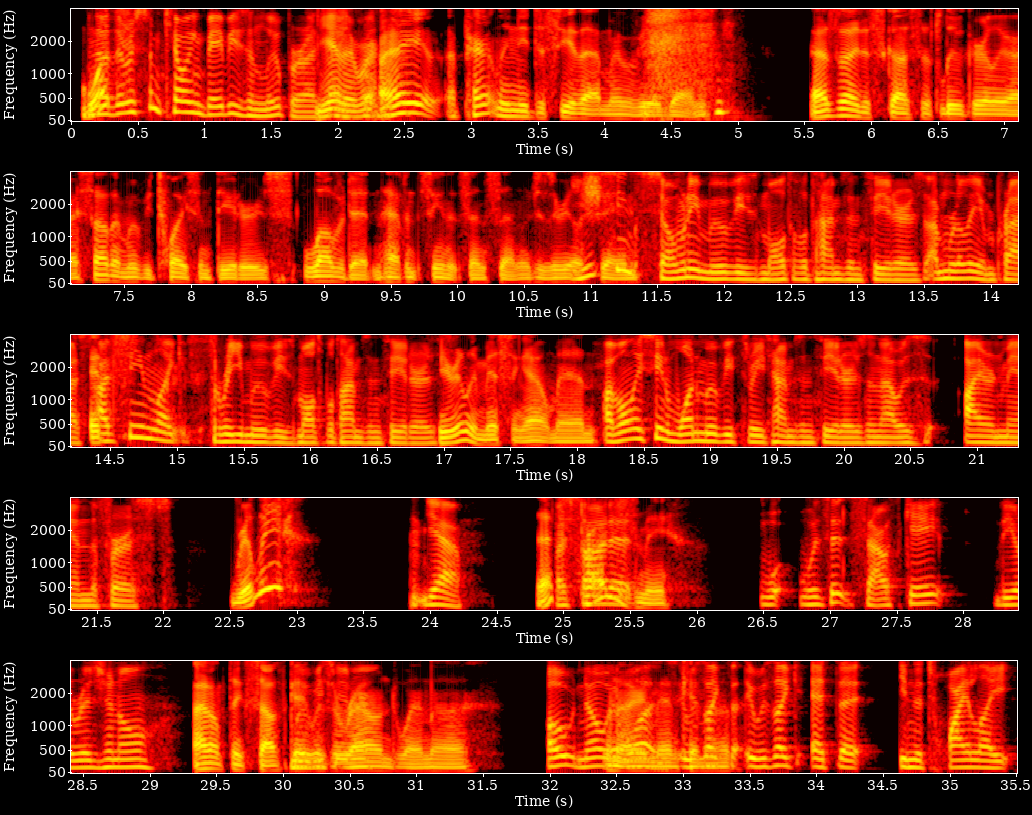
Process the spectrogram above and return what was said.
What? No, there was some killing babies in Looper. I Yeah, think, there were. wasn't I apparently need to see that movie again. As I discussed with Luke earlier, I saw that movie twice in theaters, loved it, and haven't seen it since then, which is a real shame. You've seen so many movies multiple times in theaters. I'm really impressed. I've seen like three movies multiple times in theaters. You're really missing out, man. I've only seen one movie three times in theaters, and that was Iron Man the first. Really? Yeah. That I saw it surprises me. W- was it Southgate, the original? I don't think Southgate was theater? around when. uh Oh no, When it Iron was. Man It was like the, it was like at the in the twilight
